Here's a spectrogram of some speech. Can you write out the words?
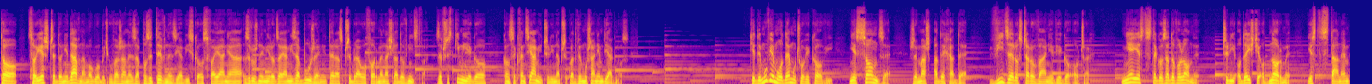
To, co jeszcze do niedawna mogło być uważane za pozytywne zjawisko oswajania z różnymi rodzajami zaburzeń, teraz przybrało formę naśladownictwa, ze wszystkimi jego konsekwencjami, czyli na przykład wymuszaniem diagnoz. Kiedy mówię młodemu człowiekowi, nie sądzę, że masz ADHD, widzę rozczarowanie w jego oczach. Nie jest z tego zadowolony, czyli odejście od normy jest stanem,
